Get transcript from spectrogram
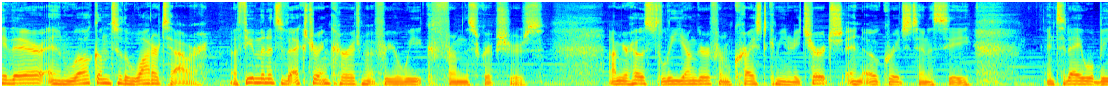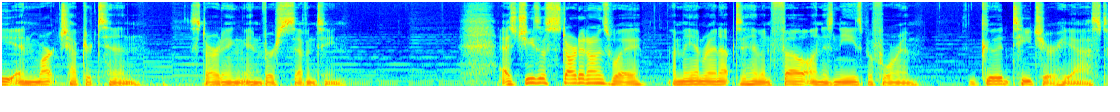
Hey there, and welcome to the Water Tower. A few minutes of extra encouragement for your week from the scriptures. I'm your host, Lee Younger from Christ Community Church in Oak Ridge, Tennessee, and today we'll be in Mark chapter 10, starting in verse 17. As Jesus started on his way, a man ran up to him and fell on his knees before him. Good teacher, he asked,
